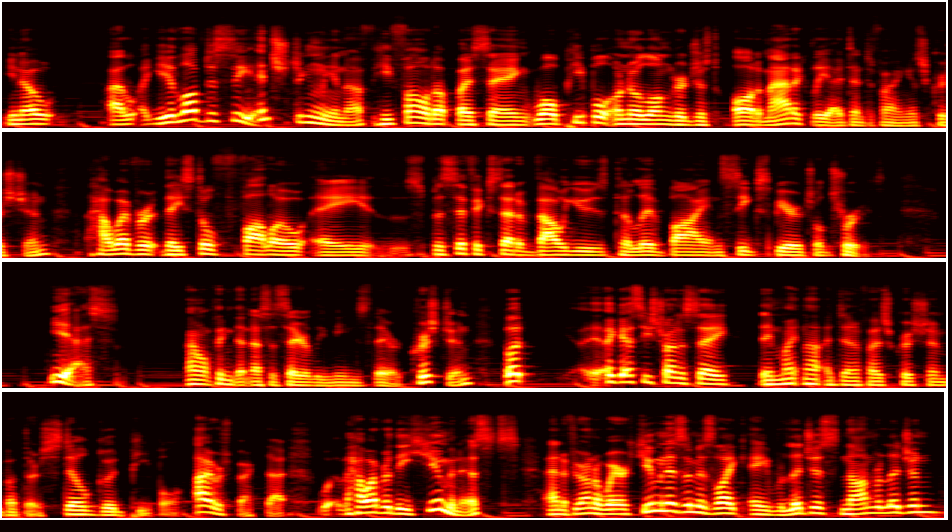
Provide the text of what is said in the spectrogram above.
You know, I, you'd love to see. Interestingly enough, he followed up by saying, well, people are no longer just automatically identifying as Christian. However, they still follow a specific set of values to live by and seek spiritual truth. Yes, I don't think that necessarily means they're Christian, but I guess he's trying to say they might not identify as Christian, but they're still good people. I respect that. However, the humanists, and if you're unaware, humanism is like a religious non-religion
